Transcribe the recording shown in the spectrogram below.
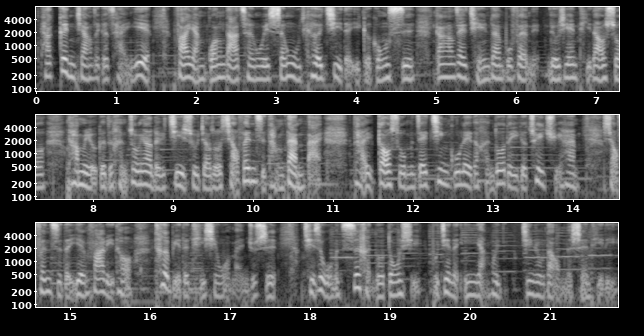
他更将这个产业发扬光大，成为生物科技的一个公司。刚刚在前一段部分，刘先生提到说，他们有个。很重要的一个技术叫做小分子糖蛋白，它告诉我们在菌菇类的很多的一个萃取和小分子的研发里头，特别的提醒我们，就是其实我们吃很多东西，不见得营养会进入到我们的身体里。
